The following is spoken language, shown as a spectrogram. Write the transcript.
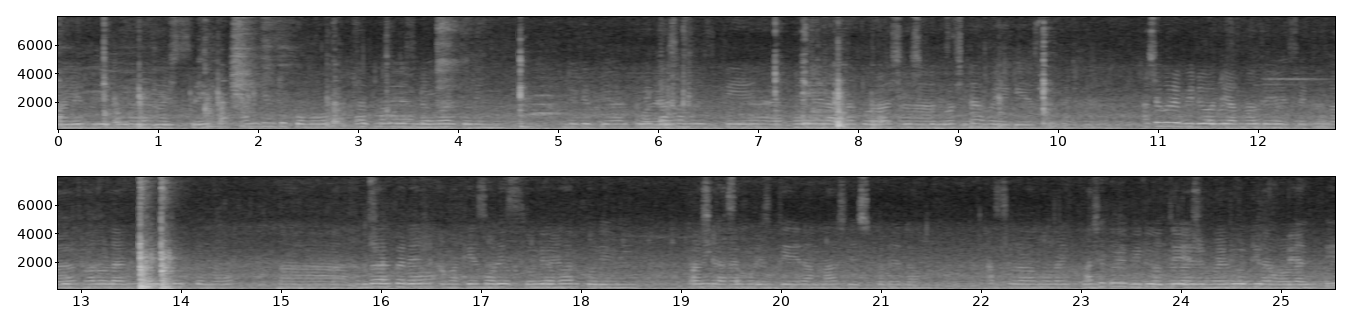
হয়ে দিয়ে দিয়ে আসছে আমি কিন্তু কোনো তারপরে ব্যবহার করিনি। ঢেকে দেওয়ার পরে কাঁচামরিচ দিয়ে এখন রান্না করা শেষ দশটা হয়ে গিয়েছে আশা করি ভিডিওটি আপনাদের খুব ভালো লাগবে। কোনো দয়া করে আমাকে মরিচ ব্যবহার করিনি। আমি কাঁচামরিচ দিয়ে রান্না শেষ করে এলাম। আসসালামু আলাইকুম। আশা করি ভিডিওতে ভিডিওটি ভালো লাগবে।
